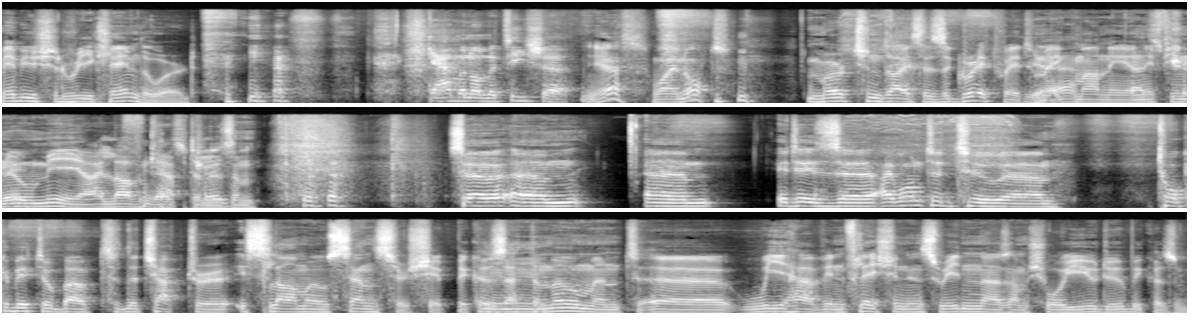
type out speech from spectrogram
Maybe you should reclaim the word. Gammon on a t-shirt. Yes, why not? Merchandise is a great way to Yeah, make money, and if you true. know me, I love capitalism. so um, um, it is. Uh, I wanted to um, talk a bit about the chapter Islamo censorship because at the moment uh, we have inflation in Sweden, as I'm sure you do because of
